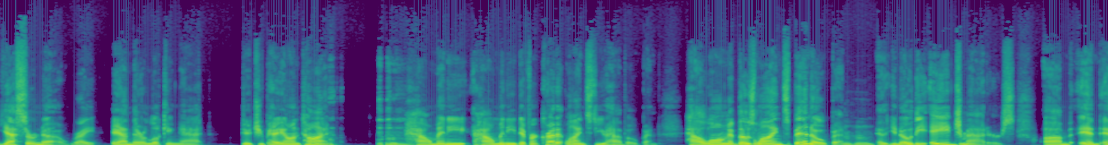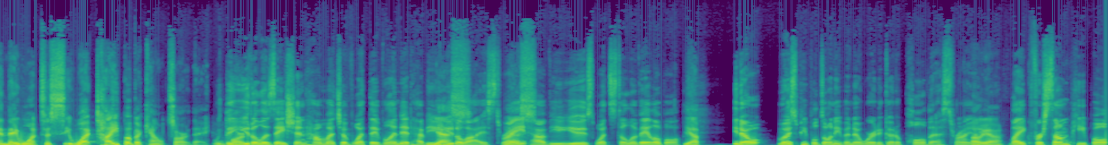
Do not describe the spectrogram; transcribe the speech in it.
Yes or no? Right. And they're looking at, did you pay on time? how many how many different credit lines do you have open how long have those lines been open hmm uh, you know the age matters um, and and they want to see what type of accounts are they The Are- utilization, how much of what they've lended have you Yes. utilized, right? Yes. Have you used? What's still available? yep You know, most people don't even know where to go to pull this, right oh yeah Like for some people,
